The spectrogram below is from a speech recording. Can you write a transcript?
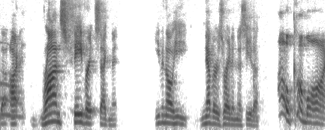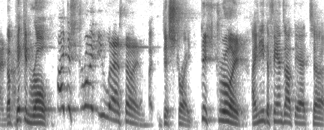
the our, Ron's favorite segment, even though he never is right in this either. Oh, come on. The pick and roll I destroyed you last time. uh, destroyed. Destroyed. I need the fans out there to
